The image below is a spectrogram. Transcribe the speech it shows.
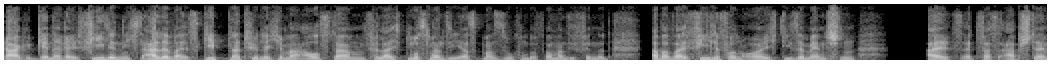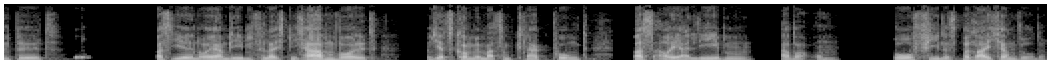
sage generell viele, nicht alle, weil es gibt natürlich immer Ausnahmen, vielleicht muss man sie erstmal suchen, bevor man sie findet, aber weil viele von euch diese Menschen als etwas abstempelt, was ihr in eurem Leben vielleicht nicht haben wollt. Und jetzt kommen wir mal zum Knackpunkt, was euer Leben aber um so vieles bereichern würde.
